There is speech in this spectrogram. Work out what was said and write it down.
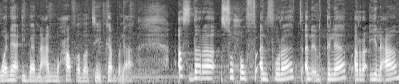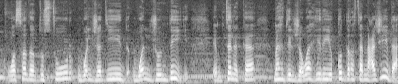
ونائبا عن محافظة كربلاء. أصدر صحف الفرات الانقلاب الرأي العام وصدى الدستور والجديد والجندي. امتلك مهدي الجواهري قدرة عجيبة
